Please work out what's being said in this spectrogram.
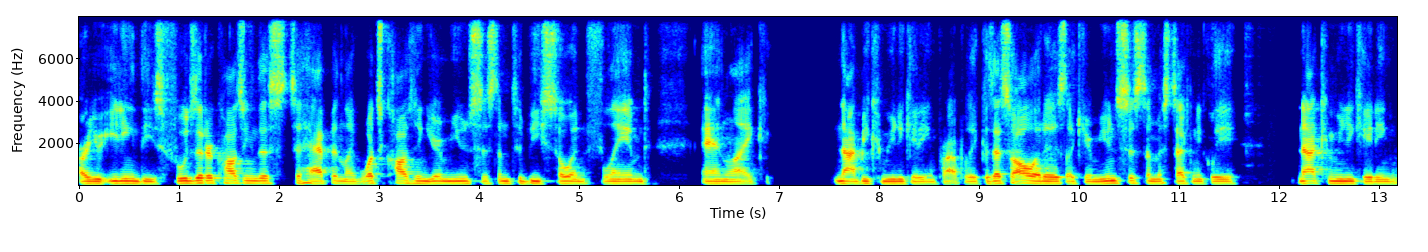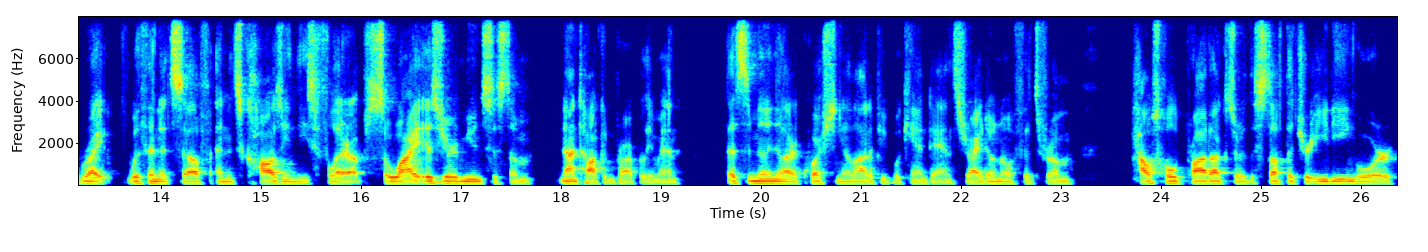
are you eating these foods that are causing this to happen? Like, what's causing your immune system to be so inflamed and like not be communicating properly? Because that's all it is. Like, your immune system is technically not communicating right within itself and it's causing these flare ups. So, why is your immune system not talking properly, man? That's the million dollar question a lot of people can't answer. I don't know if it's from household products or the stuff that you're eating, or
